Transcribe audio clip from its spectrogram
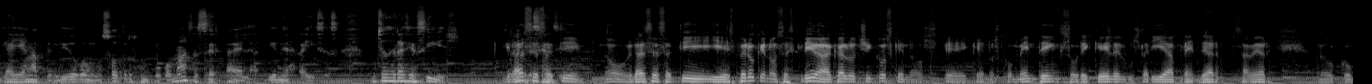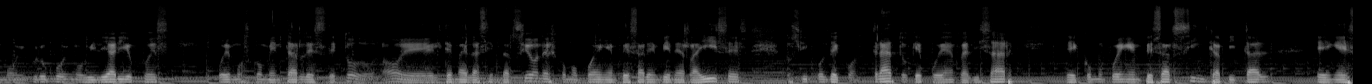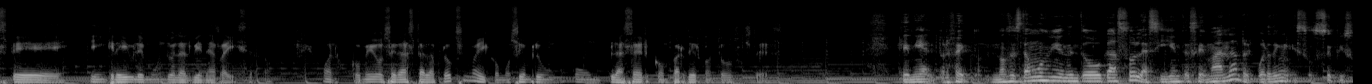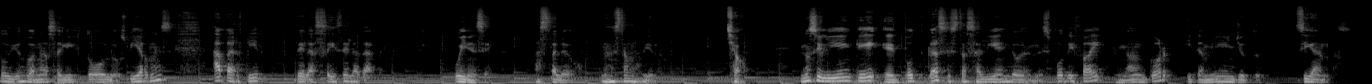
y hayan aprendido con nosotros un poco más acerca de las bienes raíces. Muchas gracias, Ilish. Gracias a ti, no, gracias a ti y espero que nos escriban acá los chicos que nos eh, que nos comenten sobre qué les gustaría aprender, saber, ¿no? Como grupo inmobiliario, pues podemos comentarles de todo, ¿no? Eh, el tema de las inversiones, cómo pueden empezar en bienes raíces, los tipos de contrato que pueden realizar, cómo pueden empezar sin capital en este increíble mundo de las bienes raíces. Bueno, conmigo será hasta la próxima y como siempre un, placer compartir con todos ustedes. Genial, perfecto. Nos estamos viendo en todo caso la siguiente semana. Recuerden, estos episodios van a salir todos los viernes a partir de las 6 de la tarde. Cuídense. Hasta luego. Nos estamos viendo. Chao. No se olviden que el podcast está saliendo en Spotify, en Anchor y también en YouTube. Síganos.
